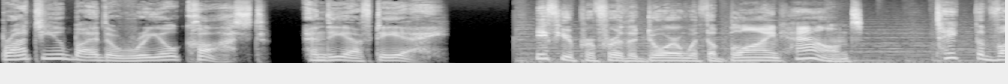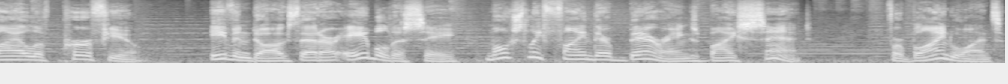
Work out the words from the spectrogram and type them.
Brought to you by The Real Cost and the FDA. If you prefer the door with the blind hounds, take the vial of perfume. Even dogs that are able to see mostly find their bearings by scent. For blind ones,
